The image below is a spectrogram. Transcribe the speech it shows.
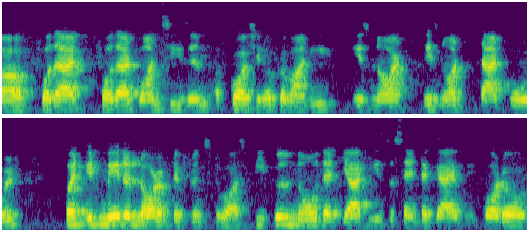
uh, for that for that one season. Of course, you know Cavani is not is not that old, but it made a lot of difference to us. People know that yeah, he's the center guy. We got to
